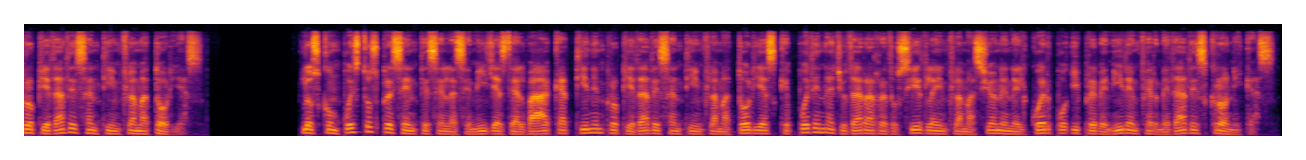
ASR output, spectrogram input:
Propiedades antiinflamatorias. Los compuestos presentes en las semillas de albahaca tienen propiedades antiinflamatorias que pueden ayudar a reducir la inflamación en el cuerpo y prevenir enfermedades crónicas.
